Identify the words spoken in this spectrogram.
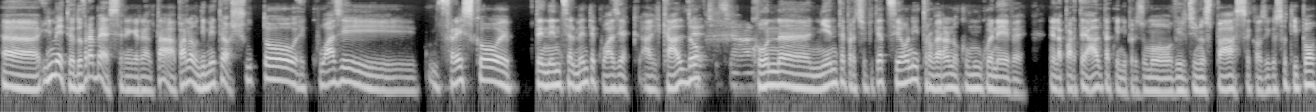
Uh, il meteo dovrebbe essere in realtà, parlano di meteo asciutto e quasi fresco e tendenzialmente quasi a, al caldo, con eh, niente precipitazioni, troveranno comunque neve nella parte alta, quindi presumo Virginus Pass e cose di questo tipo.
